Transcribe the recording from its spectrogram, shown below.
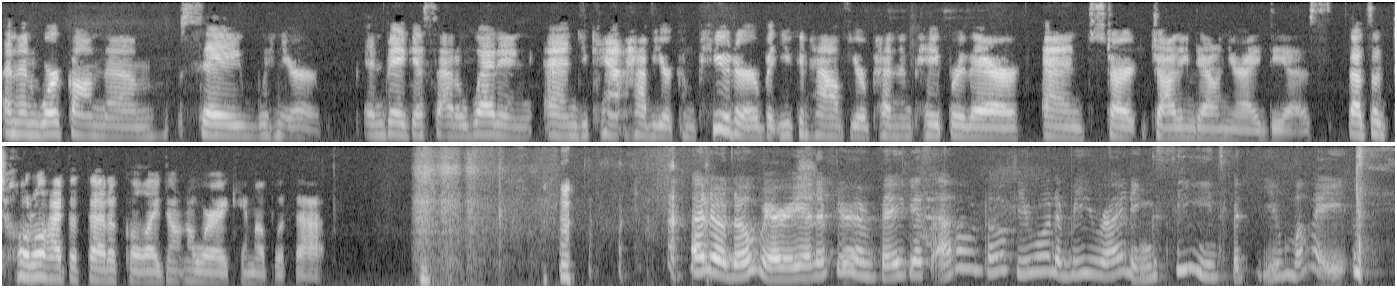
and then work on them say when you're in Vegas at a wedding and you can't have your computer but you can have your pen and paper there and start jotting down your ideas. That's a total hypothetical. I don't know where I came up with that. I don't know, Marianne. If you're in Vegas, I don't know if you want to be writing scenes, but you might.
